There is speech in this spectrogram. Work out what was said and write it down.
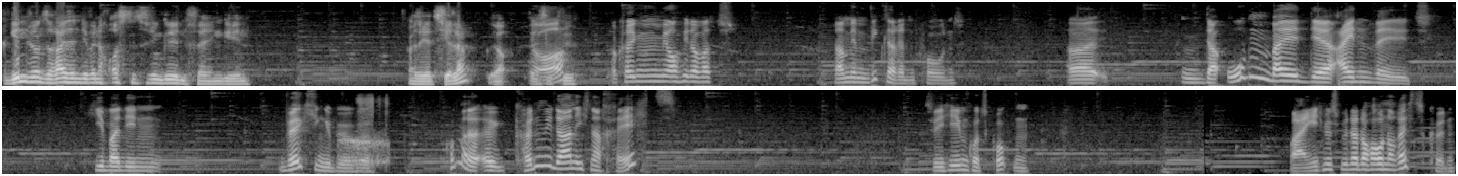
Beginnen wir unsere Reise, indem wir nach Osten zu den Güldenfällen gehen. Also jetzt hier lang? Ja. Ja. Da kriegen wir auch wieder was. Da haben wir einen Wicklerin-Point. Äh, da oben bei der einen Welt. Hier bei den Wölkchengebirge. Guck mal, äh, können wir da nicht nach rechts? Das will ich eben kurz gucken. Aber eigentlich müssen wir da doch auch nach rechts können.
